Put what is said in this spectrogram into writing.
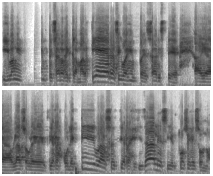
iban empezar a reclamar tierras, ibas a empezar este, a, hablar sobre tierras colectivas, tierras ejidales, y entonces eso no.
